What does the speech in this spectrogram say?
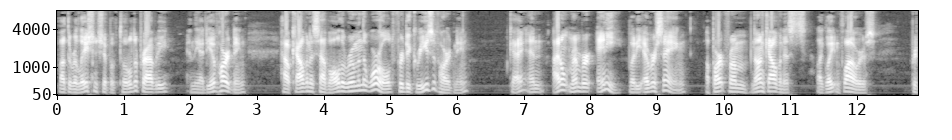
about the relationship of total depravity and the idea of hardening, how Calvinists have all the room in the world for degrees of hardening. Okay, and I don't remember anybody ever saying, apart from non Calvinists like Leighton Flowers, pre-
